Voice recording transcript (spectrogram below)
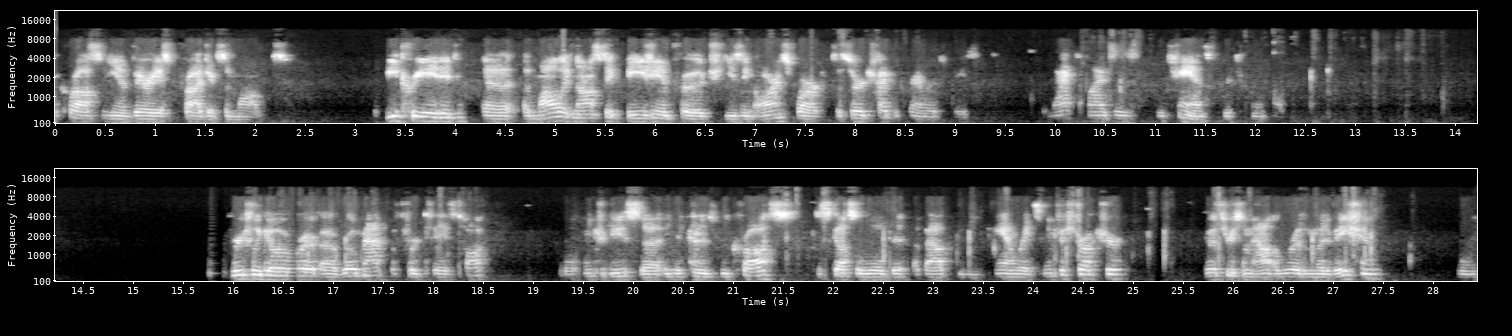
across you know, various projects and models. We created a, a model-agnostic Bayesian approach using R and Spark to search hyperparameter spaces that maximizes the chance for it Briefly go over a roadmap for today's talk. We'll introduce uh, Independence Blue Cross, discuss a little bit about the analytics infrastructure, go through some algorithm motivation, we'll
